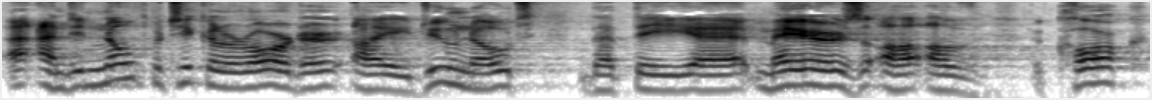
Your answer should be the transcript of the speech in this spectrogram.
And in no particular order, I do note that the uh, mayors of Cork,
